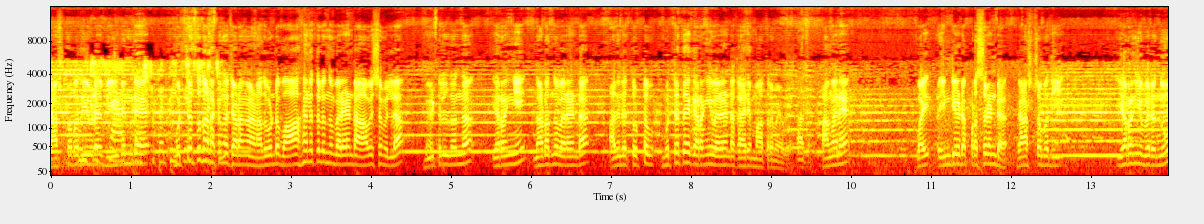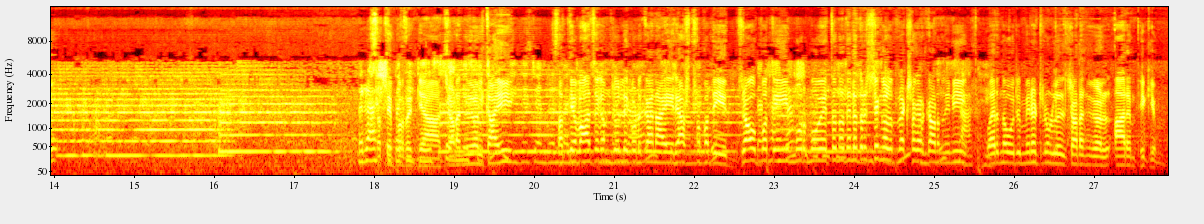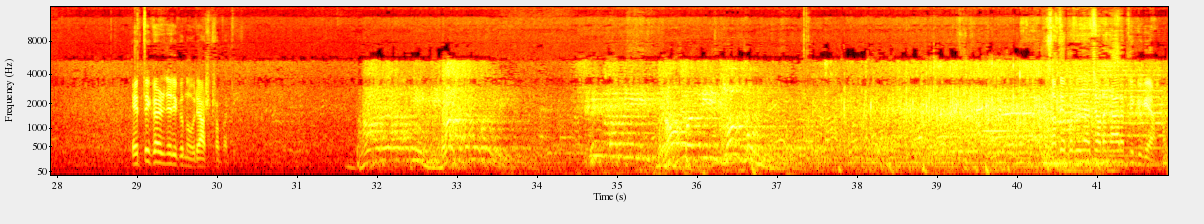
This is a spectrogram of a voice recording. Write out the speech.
രാഷ്ട്രപതിയുടെ വീടിന്റെ മുറ്റത്ത് നടക്കുന്ന ചടങ്ങാണ്. അതുകൊണ്ട് വാഹനത്തിലൊന്നും വരേണ്ട ആവശ്യമില്ല. വീട്ടിൽ നിന്ന് ഇറങ്ങി നടന്നു വരേണ്ട അതിന്റെ തൊട്ട് മുറ്റത്തേക്ക് ഇറങ്ങി വരേണ്ട കാര്യം മാത്രമേ ഉള്ളൂ. അങ്ങനെ ഇന്ത്യയുടെ പ്രസിഡന്റ് രാഷ്ട്രപതി ഇറങ്ങി വരുന്നു. സത്യപ്രതിജ്ഞ ചടങ്ങുകൾക്കായി സത്യവാചകം ചൊല്ലിക്കൊടുക്കാനായി രാഷ്ട്രപതി ദ്രൗപതി മുർമു എത്തുന്നതിന്റെ ദൃശ്യങ്ങൾ പ്രേക്ഷകർ കാണുന്നു. ഇനി വരുന്ന ഒരു മിനിറ്റിനുള്ളിൽ ചടങ്ങുകൾ ആരംഭിക്കും. എത്തിക്കഴിഞ്ഞിരിക്കുന്നു രാഷ്ട്രപതി. ദ്രൗപതി സത്യപ്രതിജ്ഞ ചടങ്ങ് ആരംഭിക്കുകയാണ്.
